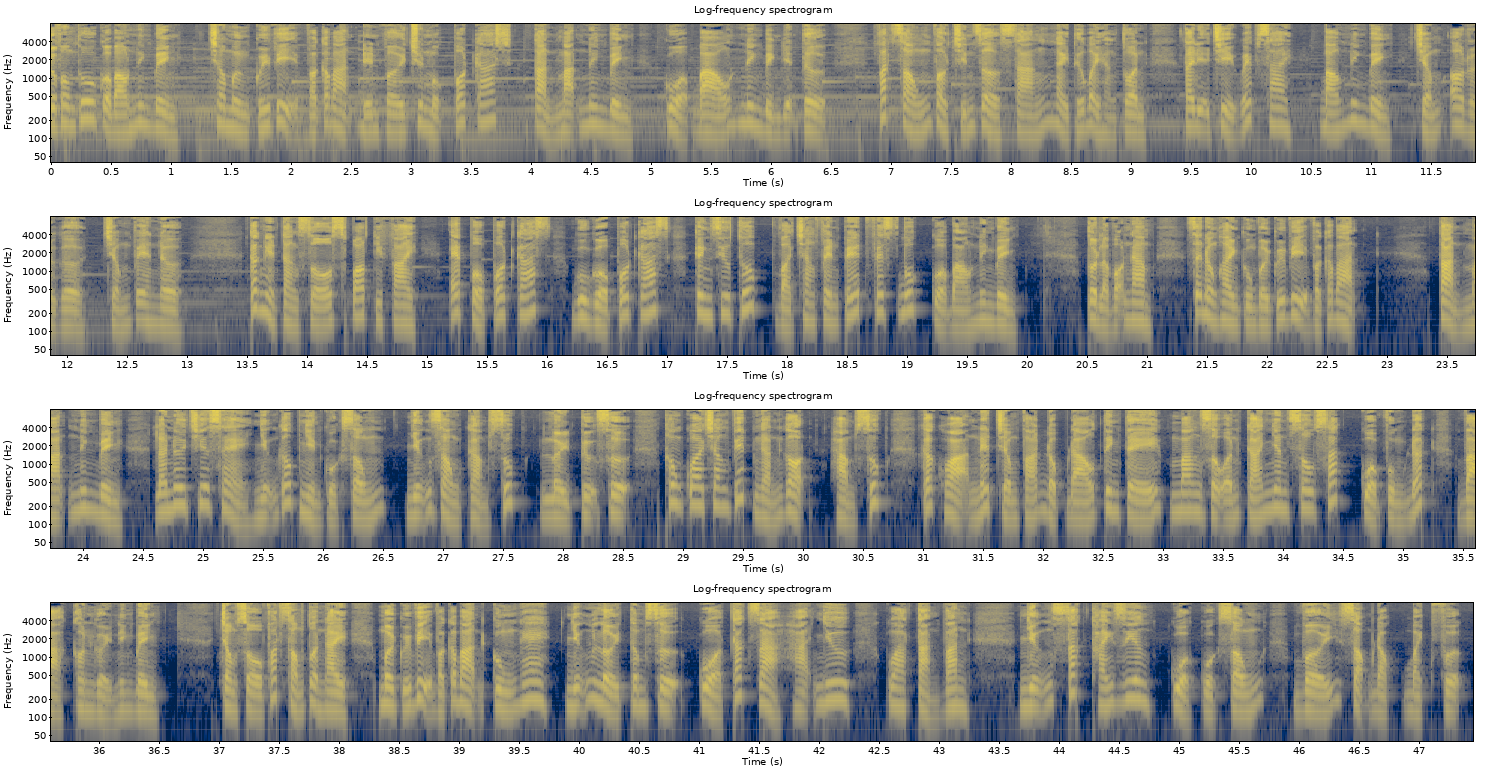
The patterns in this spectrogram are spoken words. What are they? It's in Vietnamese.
Từ phòng thu của báo Ninh Bình, chào mừng quý vị và các bạn đến với chuyên mục podcast Tản mạn Ninh Bình của báo Ninh Bình Điện tử, phát sóng vào 9 giờ sáng ngày thứ bảy hàng tuần tại địa chỉ website báo ninh bình.org.vn. Các nền tảng số Spotify, Apple Podcast, Google Podcast, kênh YouTube và trang fanpage Facebook của báo Ninh Bình. Tôi là Võ Nam, sẽ đồng hành cùng với quý vị và các bạn Tản mạn Ninh Bình là nơi chia sẻ những góc nhìn cuộc sống, những dòng cảm xúc, lời tự sự thông qua trang viết ngắn gọn, hàm xúc, các họa nét chấm phá độc đáo tinh tế mang dấu ấn cá nhân sâu sắc của vùng đất và con người Ninh Bình. Trong số phát sóng tuần này, mời quý vị và các bạn cùng nghe những lời tâm sự của tác giả Hạ Như qua tản văn, những sắc thái riêng của cuộc sống với giọng đọc Bạch Phượng.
